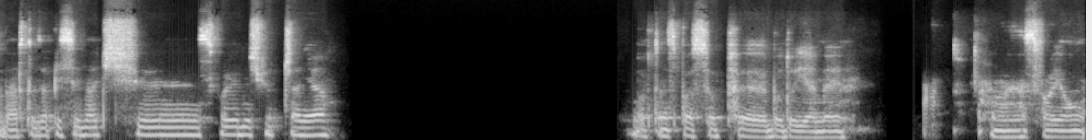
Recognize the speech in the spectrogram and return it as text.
Warto zapisywać e, swoje doświadczenia, bo w ten sposób e, budujemy e, swoją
